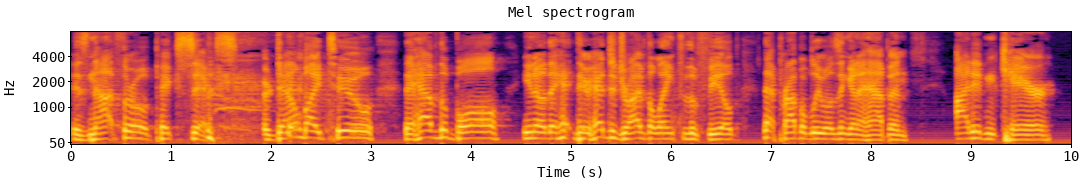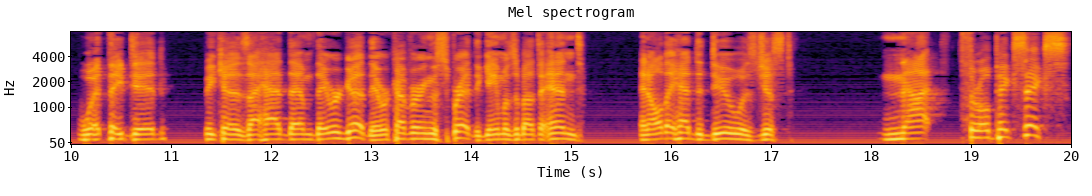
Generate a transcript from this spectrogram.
is not throw a pick six. They're down by two. They have the ball. You know, they, ha- they had to drive the length of the field. That probably wasn't going to happen. I didn't care what they did because I had them. They were good. They were covering the spread. The game was about to end. And all they had to do was just not throw a pick six.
